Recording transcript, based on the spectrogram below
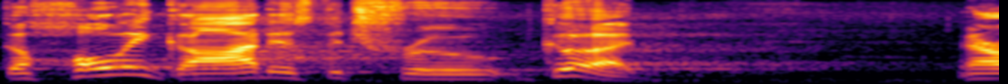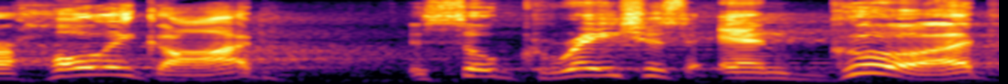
The holy God is the true good. And our holy God is so gracious and good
